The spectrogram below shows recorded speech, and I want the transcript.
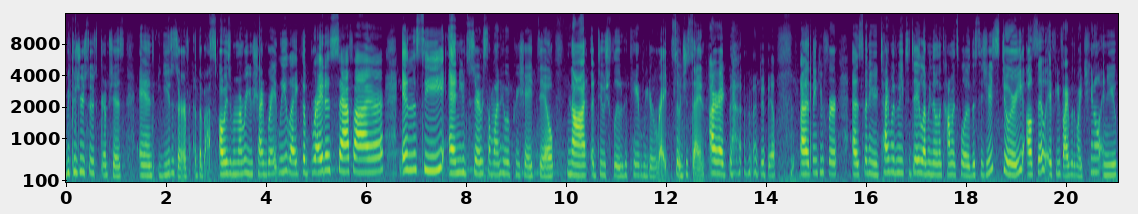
because you're so scrumptious and you deserve the best always remember you shine brightly like the brightest sapphire in the sea and you deserve someone who appreciates you, not a douche flute who can't read or write. So just saying. All right, my big. Uh, thank you for uh, spending your time with me today. Let me know in the comments below this is your story. Also, if you vibe with my channel and you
